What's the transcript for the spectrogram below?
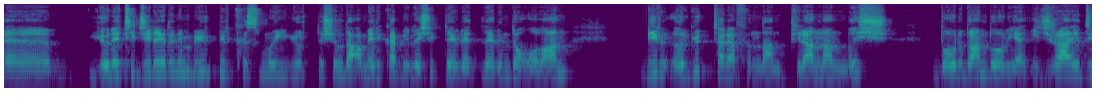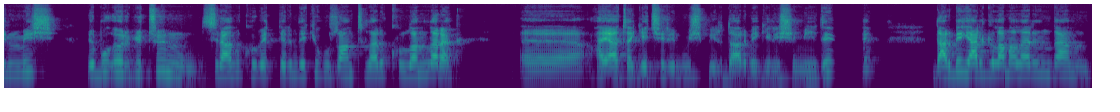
e, yöneticilerinin büyük bir kısmı yurt dışında Amerika Birleşik Devletleri'nde olan bir örgüt tarafından planlanmış, doğrudan doğruya icra edilmiş ve bu örgütün silahlı kuvvetlerindeki uzantıları kullanılarak e, hayata geçirilmiş bir darbe girişimiydi. Darbe yargılamalarından,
